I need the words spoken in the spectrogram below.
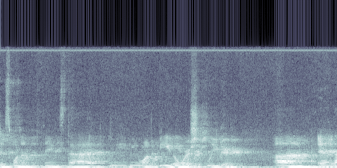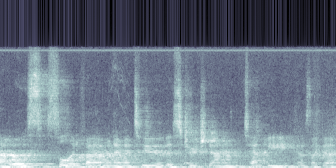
is one of the things that made me want to be a worship leader. Um, and that was solidified when I went to this church down in Tempe. It was like a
